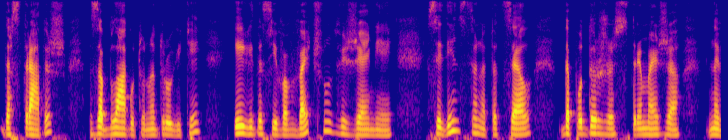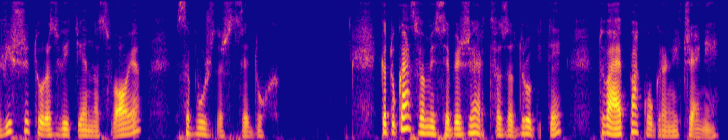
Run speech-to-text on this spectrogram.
Да страдаш за благото на другите или да си във вечно движение с единствената цел да поддържаш стремежа на висшето развитие на своя, събуждащ се дух. Като казваме себе жертва за другите, това е пак ограничение.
